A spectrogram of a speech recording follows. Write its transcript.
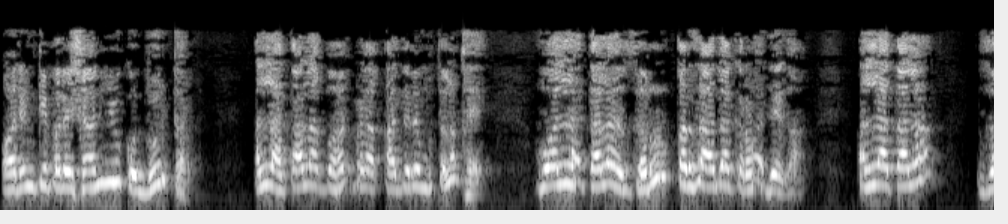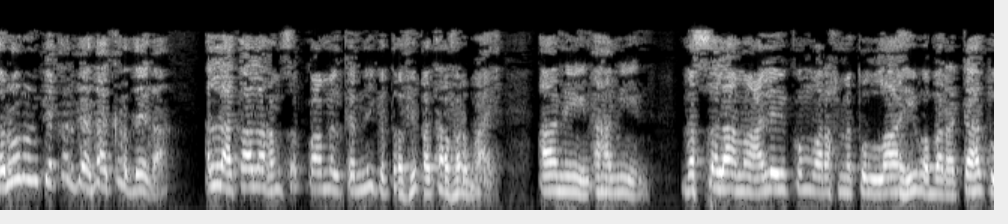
اور ان کی پریشانیوں کو دور کر۔ اللہ تعالیٰ بہت بڑا قادر مطلق ہے۔ وہ اللہ تعالیٰ ضرور قرض ادا کروا دے گا۔ اللہ تعالیٰ ضرور ان کے قرض ادا کر دے گا۔ اللہ تعالیٰ ہم سب کو عمل کرنے کی توفیق عطا فرمائے۔ آمین آمین۔ والسلام علیکم ورحمۃ اللہ وبرکاتہ۔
